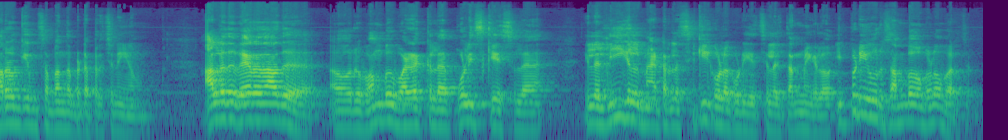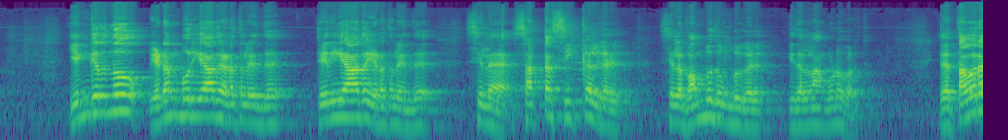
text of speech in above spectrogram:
ஆரோக்கியம் சம்பந்தப்பட்ட பிரச்சனையும் அல்லது வேறு ஏதாவது ஒரு வம்பு வழக்கில் போலீஸ் கேஸில் இல்லை லீகல் மேட்டரில் சிக்கிக்கொள்ளக்கூடிய சில தன்மைகளோ இப்படி ஒரு சம்பவங்களும் வருது. எங்கிருந்தோ இடம் புரியாத இடத்துலேருந்து தெரியாத இடத்துலேருந்து சில சட்ட சிக்கல்கள் சில வம்பு தும்புகள் இதெல்லாம் கூட வருது. இதை தவிர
